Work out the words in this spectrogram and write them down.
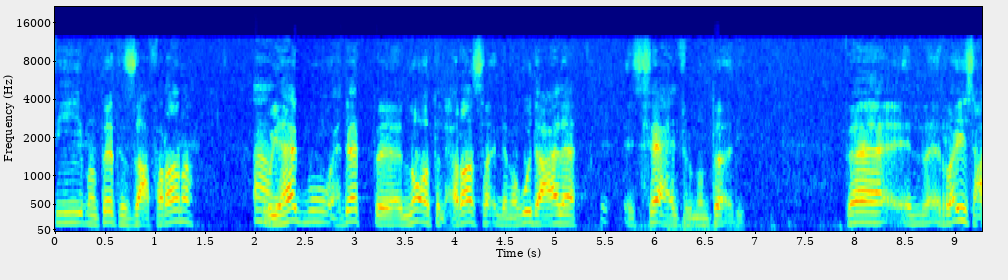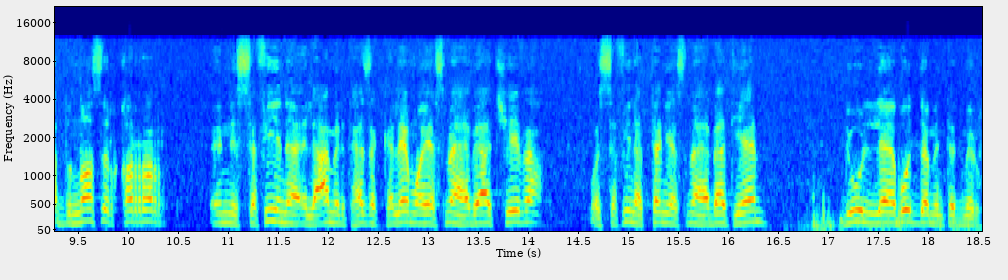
في منطقة الزعفرانة آه. ويهاجموا وحدات نقط الحراسة اللي موجودة على الساحل في المنطقة دي. فالرئيس عبد الناصر قرر إن السفينة اللي عملت هذا الكلام وهي اسمها بات شيفع والسفينة الثانية اسمها بات يام دول لابد من تدميرهم.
